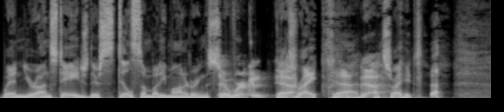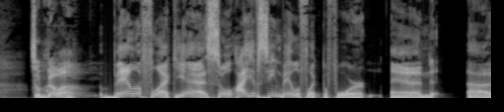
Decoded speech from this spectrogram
when you're on stage, there's still somebody monitoring the They're server. working. That's yeah. right. Yeah, Yeah. that's right. So Bella, Bela Fleck. Yeah. So I have seen Bela Fleck before, and uh,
